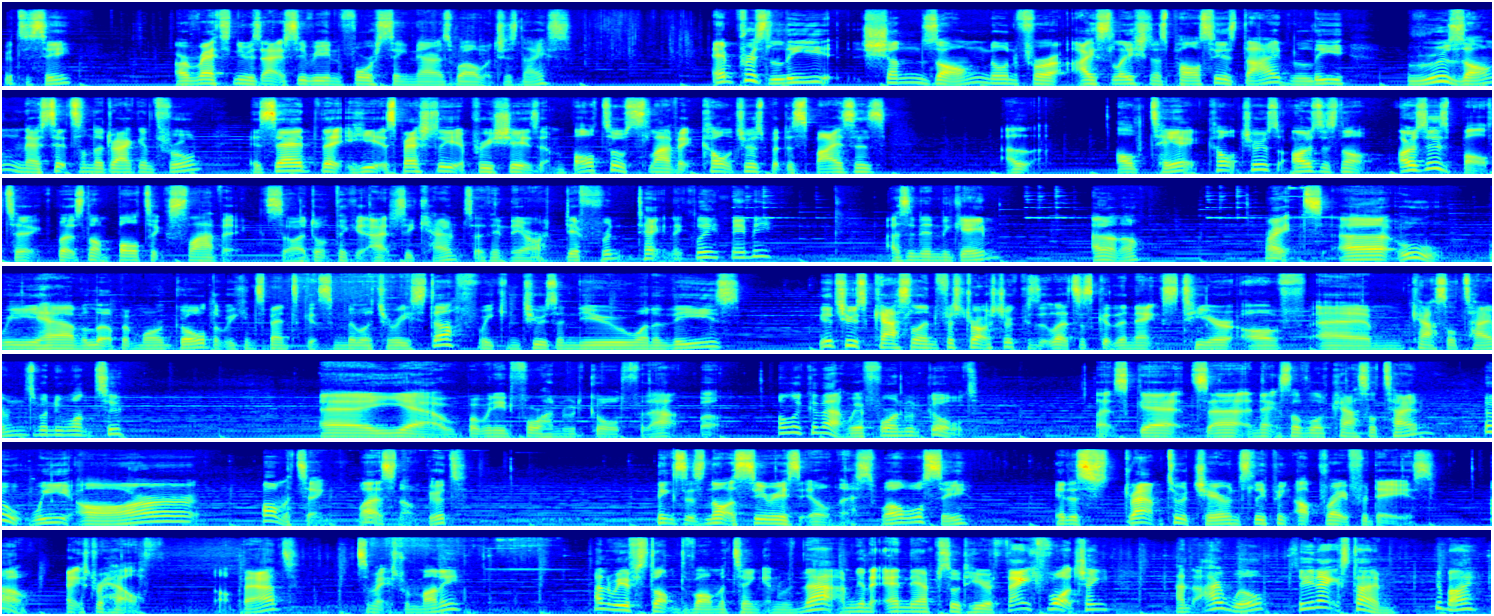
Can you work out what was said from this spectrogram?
Good to see. Our retinue is actually reinforcing now as well, which is nice. Empress Li Shunzong, known for her isolationist policy, has died. Li Ruzong now sits on the dragon throne. It's said that he especially appreciates Balto-Slavic cultures but despises Altaic cultures. Ours is not. Ours is Baltic, but it's not Baltic Slavic, so I don't think it actually counts. I think they are different technically, maybe, as in in the game. I don't know. Right. Uh. Ooh. We have a little bit more gold that we can spend to get some military stuff. We can choose a new one of these. we will choose castle infrastructure because it lets us get the next tier of um, castle towns when we want to. Uh, yeah, but we need 400 gold for that. But oh, look at that, we have 400 gold. Let's get uh, next level of Castle Town. Oh, we are vomiting. Well, that's not good. Thinks it's not a serious illness. Well, we'll see. It is strapped to a chair and sleeping upright for days. Oh, extra health. Not bad. Some extra money. And we have stopped vomiting. And with that, I'm going to end the episode here. Thanks for watching, and I will see you next time. Goodbye.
